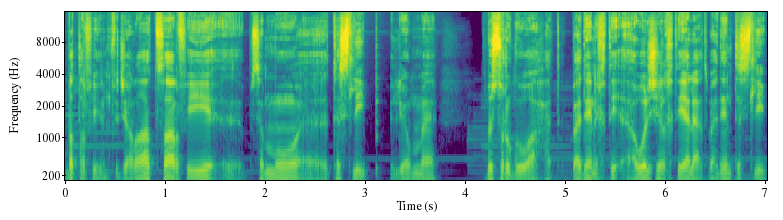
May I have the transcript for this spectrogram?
بطل في انفجارات صار في بسموه تسليب. اللي هم بيسرقوا واحد. بعدين. أول شيء الاغتيالات بعدين تسليب.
